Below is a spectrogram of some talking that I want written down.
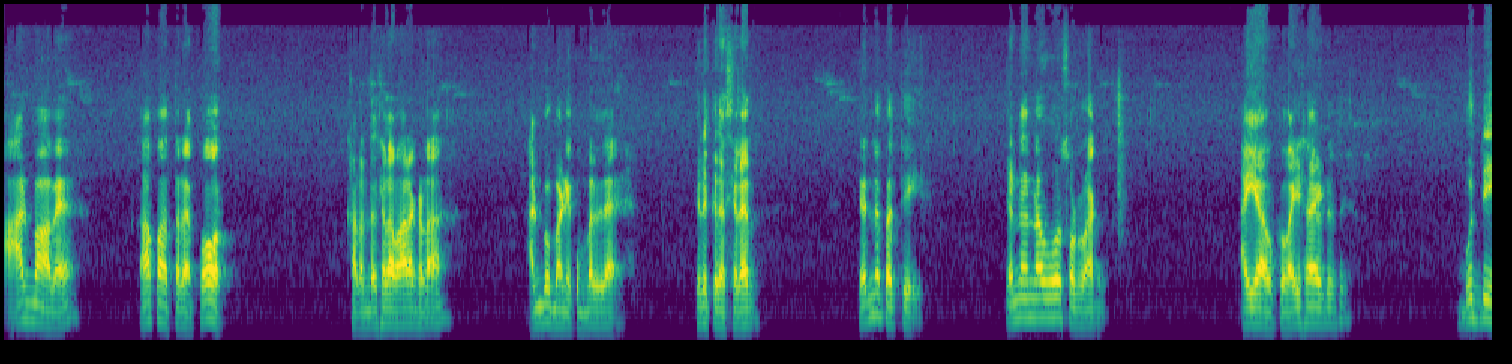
ஆன்மாவை காப்பாற்றுற போர். கடந்த சில வாரங்களாக அன்புமணி கும்பலில் இருக்கிற சிலர் என்னை பற்றி என்னென்னவோ சொல்கிறாங்க ஐயாவுக்கு வயசாகிடுது புத்தி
